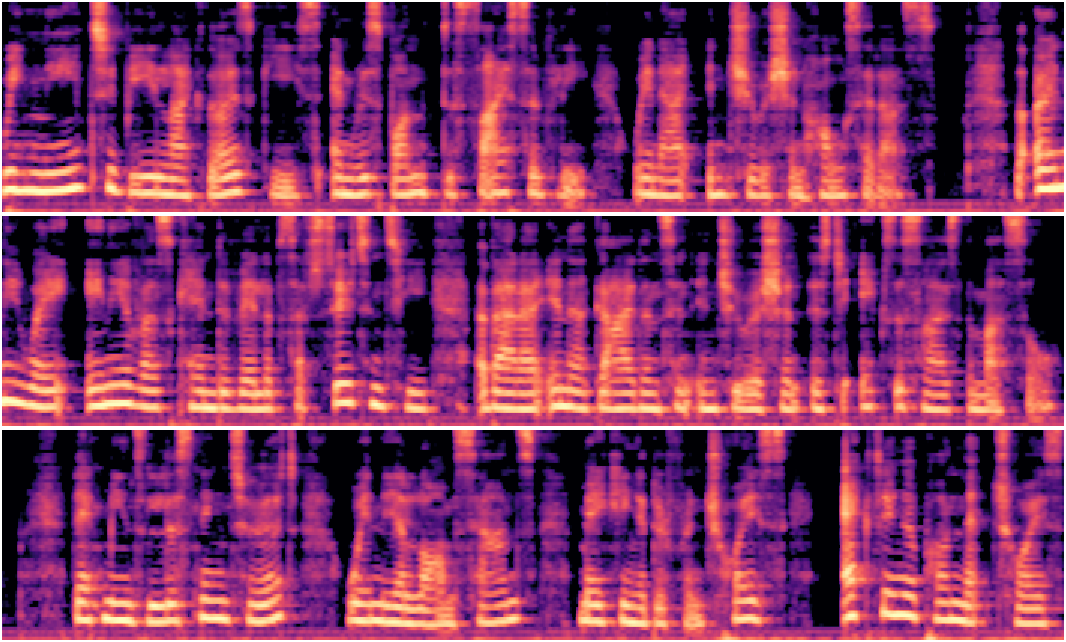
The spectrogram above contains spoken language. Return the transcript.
We need to be like those geese and respond decisively when our intuition honks at us. The only way any of us can develop such certainty about our inner guidance and intuition is to exercise the muscle. That means listening to it when the alarm sounds, making a different choice, acting upon that choice,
